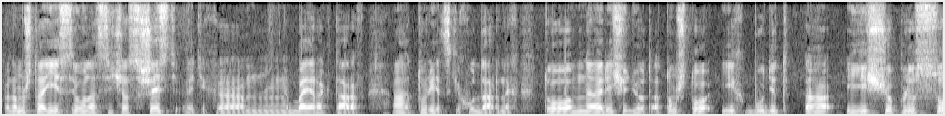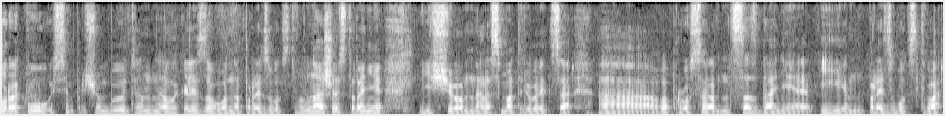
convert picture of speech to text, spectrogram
Потому что если у нас сейчас 6 этих э, байрактаров э, турецких ударных, то э, речь идет о том, что их будет э, еще плюс 48. Причем будет э, локализовано производство в нашей стране. Еще рассматривается э, вопрос создания и производства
